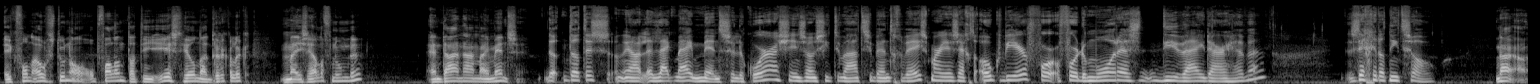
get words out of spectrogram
Ik vond overigens toen al opvallend... dat hij eerst heel nadrukkelijk mijzelf noemde... en daarna mijn mensen. Dat, dat is, ja, lijkt mij menselijk hoor, als je in zo'n situatie bent geweest. Maar je zegt ook weer, voor, voor de mores die wij daar hebben... zeg je dat niet zo? Nou,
